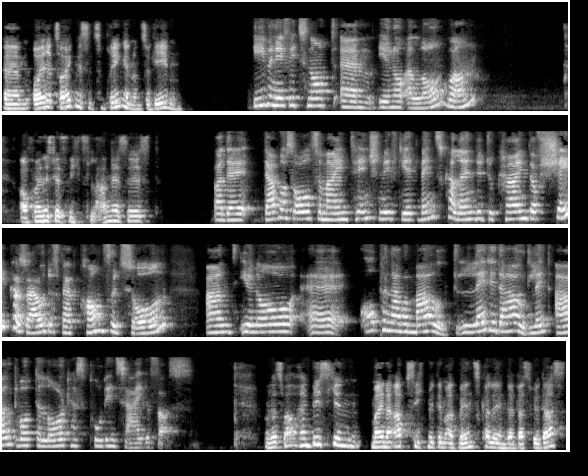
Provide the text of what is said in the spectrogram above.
ähm, eure Zeugnisse zu bringen und zu geben. Even if it's not, um, you know, a long one, Auch wenn es jetzt nichts Langes ist. But uh, that was also my intention with the Advents calendar to kind of shake us out of that comfort zone and, you know, uh, open our mouth, let it out, let out what the Lord has put inside of us. Und das war auch ein bisschen meine Absicht mit dem Adventskalender, dass wir das,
